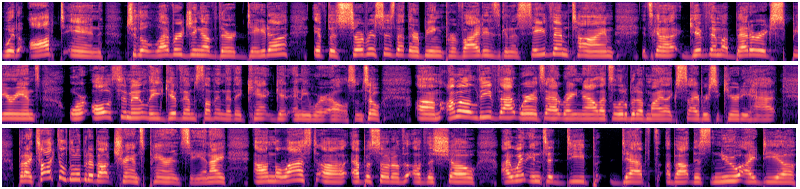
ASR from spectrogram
would opt in to the leveraging of their data if the services that they're being provided is going to save them time it's going to give them a better experience or ultimately give them something that they can't get anywhere else. And so um, I'm going to leave that where it's at right now. That's a little bit of my like cybersecurity hat. But I talked a little bit about transparency. And I, on the last uh, episode of, of the show, I went into deep depth about this new idea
